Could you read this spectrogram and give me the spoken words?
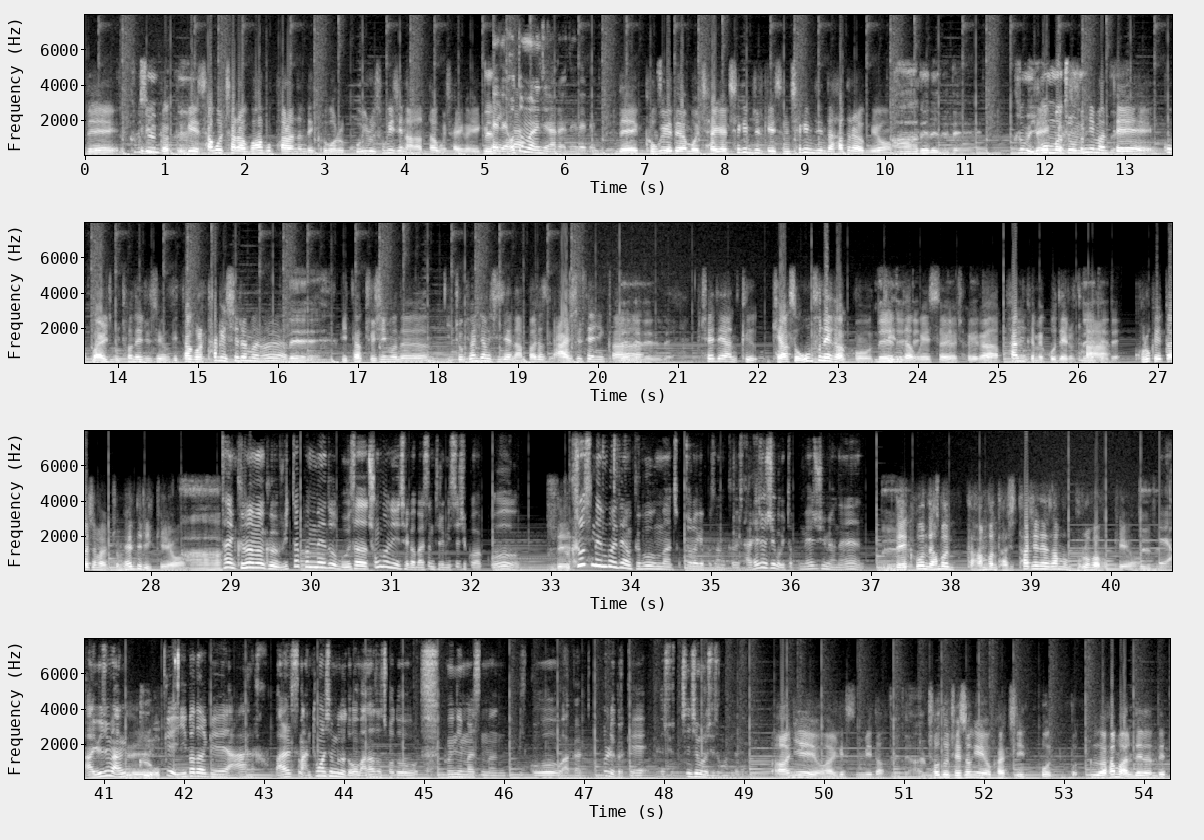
네, 그러니까 그게 사고차라고 하고 팔았는데 그거를 고의로 속이진 않았다고 자기가 얘기. 네네 어떤 말인지 알아요. 네네네. 네, 거기에 대한 뭐 자기가 책임질 게 있으면 책임진다 하더라고요. 아 네네네네. 그러면 네, 이것만 꼭좀 손님한테 꼭 말 좀 전해주세요. 위탁을 타기 싫으면은 네. 위탁 주시면은 이쪽 현장 시세는 안 빠져서 아실 테니까 네네네네. 최대한 그 계약서 오픈해갖고 네, 드린다고 네, 네. 했어요. 저희가 판 금액 그대로 다 네네네. 그렇게까지만 좀 해드릴게요. 아 사장님 그러면 그 위탁 판매도 뭐 의사 충분히 제가 말씀드리면 있으실 것 같고 네, 크로스 멤버에 대한 그 부분만 적절하게 보상 그잘 해주시고 위탁 판매 해주시면은 네, 그건데 한번 한번 다시 타진해서 한번 물어봐 볼게요. 네, 아 요즘 안 네. 이게 이 바닥에 아 말씀 안 통하시는 분들 너무 많아서 저도 고객님 말씀만 믿고 아까 폴리 그렇게 해주- 진심으로 죄송합니다. 아니에요, 알겠습니다. 네네. 저도 죄송해요, 같이 뭐, 뭐 그거 하면 안 되는데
